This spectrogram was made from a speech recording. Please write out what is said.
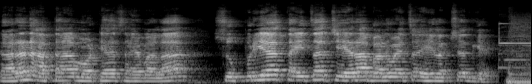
कारण आता मोठ्या साहेबाला सुप्रिया ताईचा चेहरा बनवायचा हे लक्षात घ्या.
